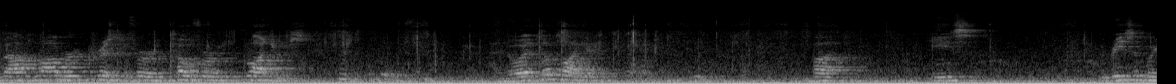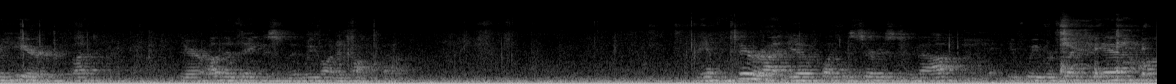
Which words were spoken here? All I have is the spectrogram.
about Robert Christopher Topher Rodgers. I know it looks like it, but he's the reason we're here, but there are other things that we want to talk about. We have a clearer idea of what this service is about if we reflect again on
